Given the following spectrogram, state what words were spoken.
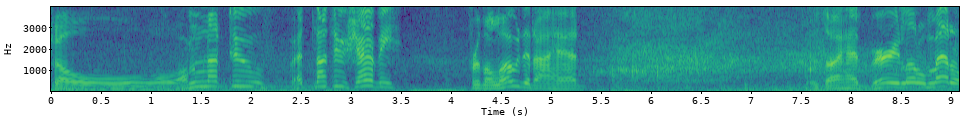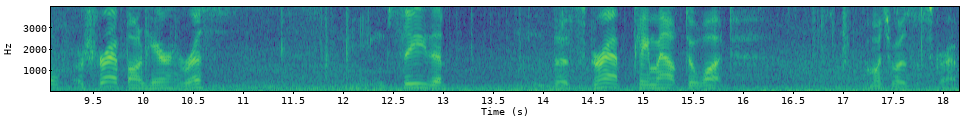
so i'm not too that's not too shabby for the load that i had. Because i had very little metal or scrap on here. The rest you can see that the scrap came out to what? How much was the scrap?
